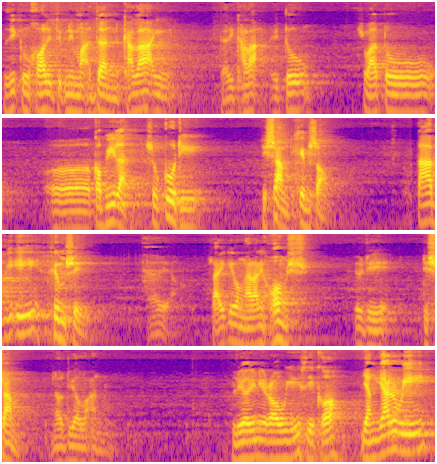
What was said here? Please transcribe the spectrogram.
Zikrul Khalid ibn Ma'dan. Kalai. Dari Kala itu suatu uh, kabilah, suku di di Sam, di Himsa. Tabi'i Himsi. Saiki wong ngarani Homs. Itu di di Sam. Radhiyallahu anhu. Beliau ini rawi sikoh yang yarwi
